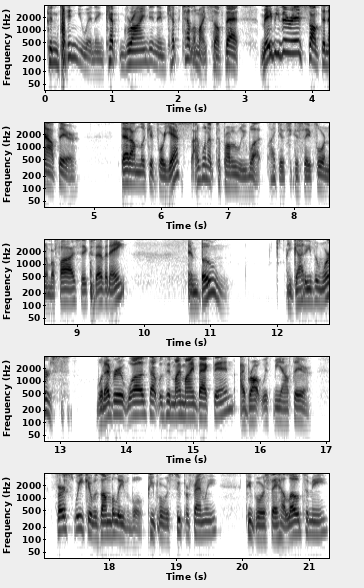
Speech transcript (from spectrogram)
continuing and kept grinding and kept telling myself that maybe there is something out there that I'm looking for. Yes, I went up to probably what? I guess you could say floor number five, six, seven, eight. And boom, it got even worse. Whatever it was that was in my mind back then, I brought with me out there. First week, it was unbelievable. People were super friendly. People would say hello to me.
